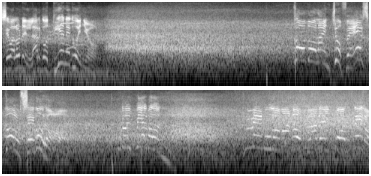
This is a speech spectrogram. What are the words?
Ese balón en largo tiene dueño. ¡Cómo la enchufe! ¡Es gol seguro! ¡Golpea el balón! ¡Menuda manopla del portero!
